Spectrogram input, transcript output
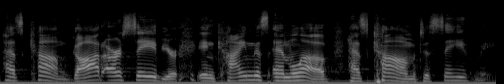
has come. God, our Savior, in kindness and love, has come to save me.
